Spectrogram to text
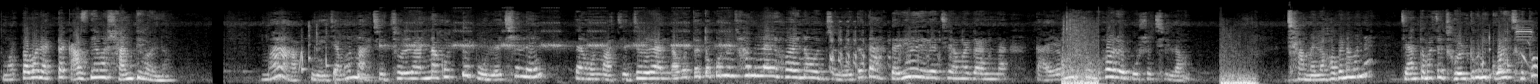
তোমার তো আবার একটা কাজ দিয়ে আমার শান্তি হয় না। মা আপনি যেমন মাছের ঝোল রান্না করতে বলেছিলেন তেমন মাছের ঝোল রান্না করতে তো কোনো ঝামেলাই হয় না ওর জন্য তো তাড়াতাড়ি হয়ে গেছে আমার রান্না তাই আমি একটু ঘরে বসেছিলাম। ঝামেলা হবে না মানে? জ্যান্ত মাছের ঝোলটুকুনি করেছ তো?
